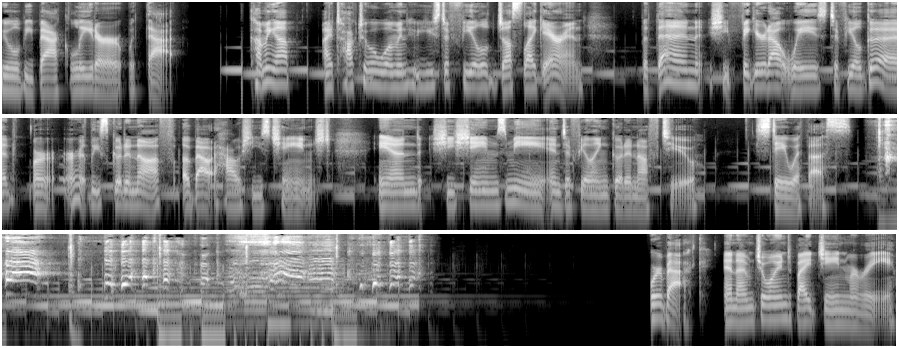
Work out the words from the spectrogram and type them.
We will be back later with that. Coming up, I talked to a woman who used to feel just like Erin, but then she figured out ways to feel good, or, or at least good enough, about how she's changed. And she shames me into feeling good enough too. Stay with us. We're back, and I'm joined by Jane Marie.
